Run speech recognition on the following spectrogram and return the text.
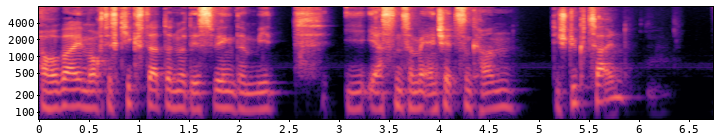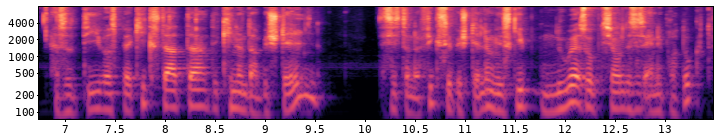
Aber ich mache das Kickstarter nur deswegen, damit ich erstens einmal einschätzen kann, die Stückzahlen. Also die, was bei Kickstarter, die können dann bestellen. Das ist dann eine fixe Bestellung. Es gibt nur als Option dieses eine Produkt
